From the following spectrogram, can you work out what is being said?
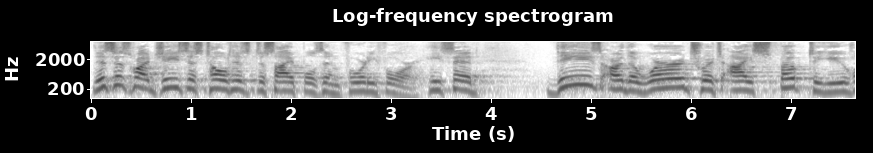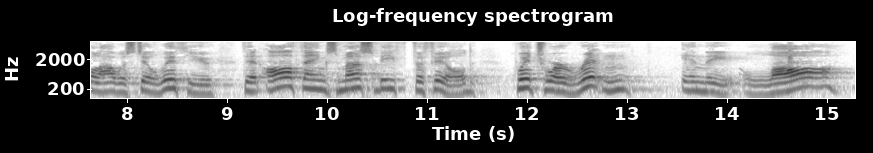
this is what Jesus told his disciples in 44. He said, These are the words which I spoke to you while I was still with you, that all things must be fulfilled, which were written in the law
